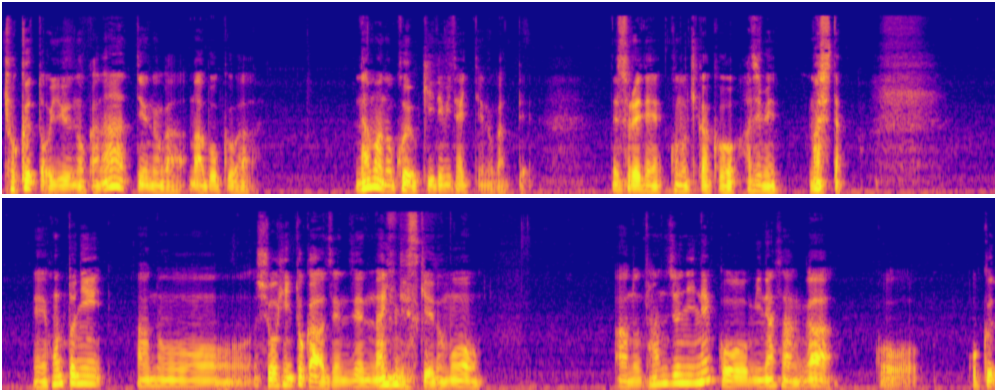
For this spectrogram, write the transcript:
曲というのかなっていうのが、まあ、僕は生の声を聞いてみたいっていうのがあって、で、それでこの企画を始めました。えー本当に、あのー商品とか全然ないんですけれども、あの、単純にね、こう、皆さんが、こう、送っ、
